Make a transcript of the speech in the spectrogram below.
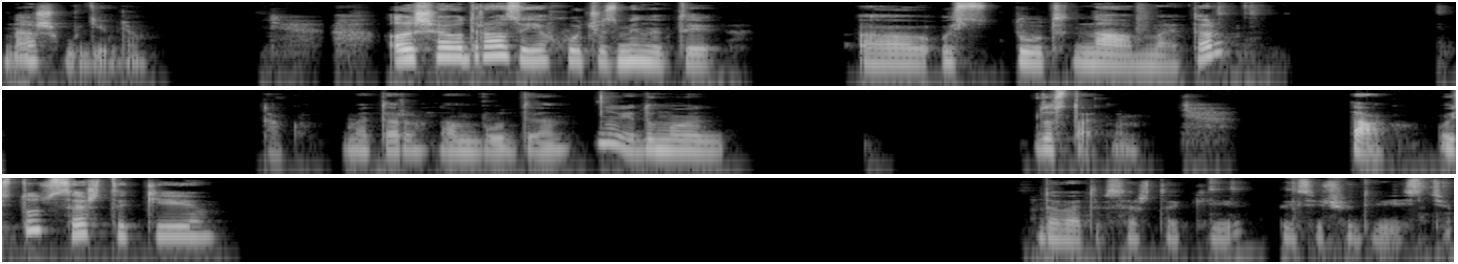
в нашу будівлю. А лише одразу я хочу змінити ось тут на метр. Так, метр нам буде, ну, я думаю, достатньо. Так, ось тут все ж таки. Давайте все ж таки 1200.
